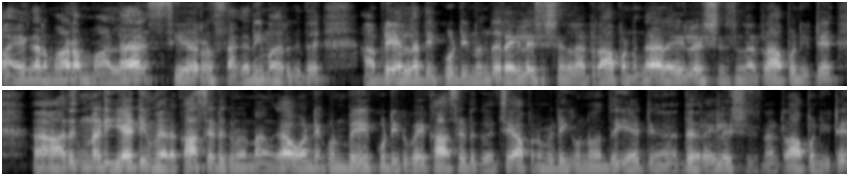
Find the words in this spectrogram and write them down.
பயங்கரமான மழை சேரும் சகதியமாக இருக்குது. அப்படியே எல்லாத்தையும் கூட்டின்னு வந்து ரயில்வே ஸ்டேஷனில் ட்ராப் பண்ணுங்க. ரயில்வே ஸ்டேஷனில் ட்ராப் பண்ணிவிட்டு அதுக்கு முன்னாடி ஏடிஎம் வேறு காசு எடுக்கணும்னாங்க. உடனே கொண்டு போய் கூட்டிகிட்டு போய் காசு எடுக்க வச்சு அப்புறமேட்டுக்கு கொண்டு வந்து ஏடிஎம் இது ரயில்வே ஸ்டேஷனில் ட்ராப் பண்ணிவிட்டு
